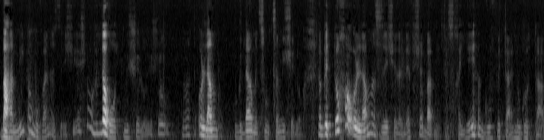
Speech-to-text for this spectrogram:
בהמי במובן הזה שיש לו הגדרות משלו, יש לו עולם מוגדר מצומצם משלו. ובתוך העולם הזה של הנפש הבהמית, אז חיי הגוף ותענוגותיו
